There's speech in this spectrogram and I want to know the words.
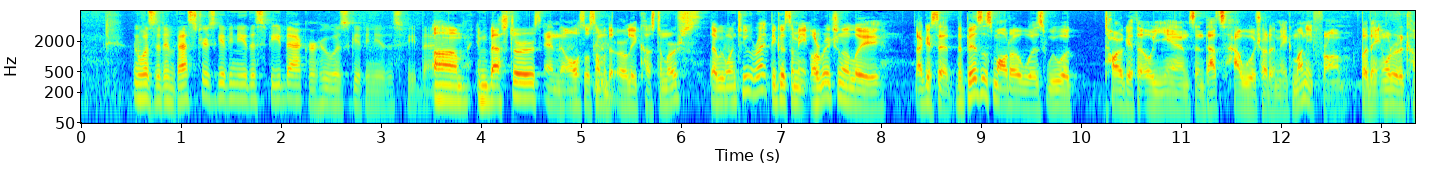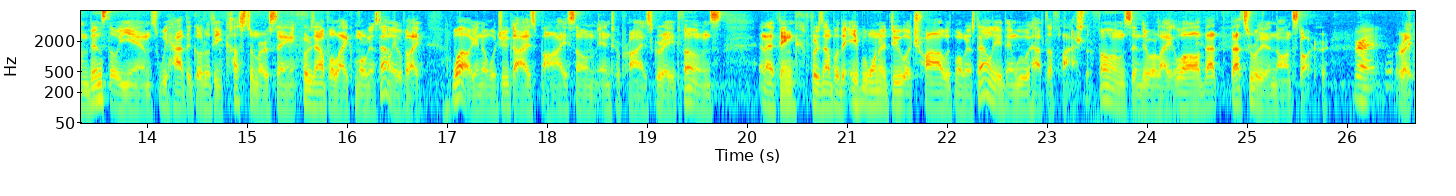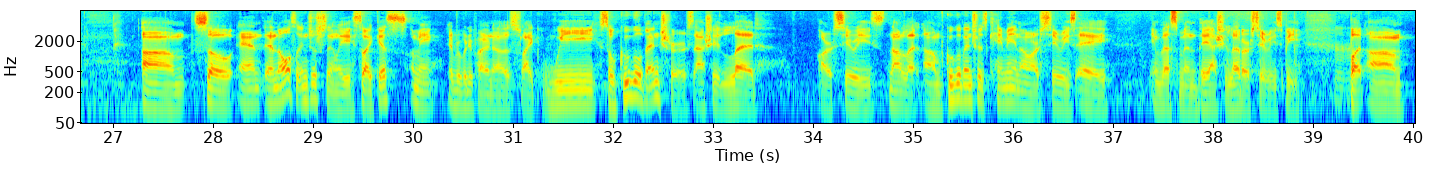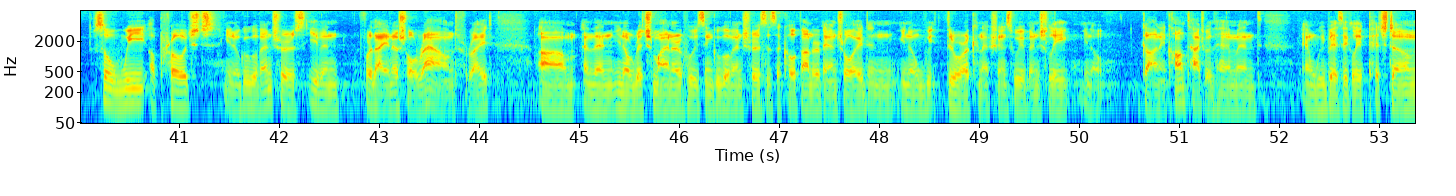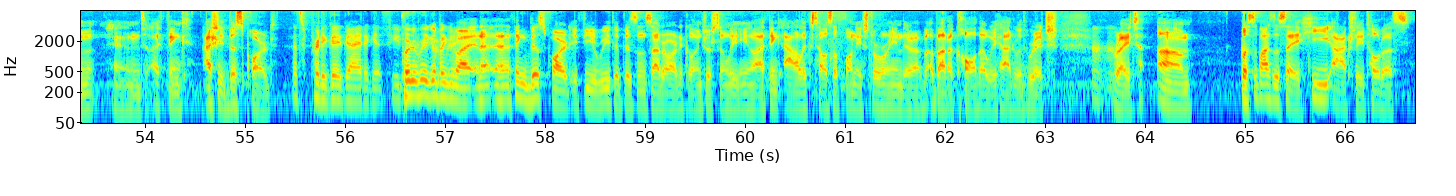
And was it investors giving you this feedback, or who was giving you this feedback? Um, investors, and also some of the early customers that we went to, right? Because I mean, originally, like I said, the business model was we would target the OEMs, and that's how we would try to make money from. But then in order to convince the OEMs, we had to go to the customers, saying, for example, like Morgan Stanley, we're like, well, you know, would you guys buy some enterprise-grade phones? And I think, for example, if we want to do a trial with Morgan Stanley, then we would have to flash their phones, and they were like, well, that that's really a non-starter. Right. Right. Um, so and and also interestingly, so I guess I mean everybody probably knows like we so Google Ventures actually led our Series not led um, Google Ventures came in on our Series A investment. They actually led our Series B, uh-huh. but um, so we approached you know Google Ventures even for that initial round, right? Um, and then you know Rich Miner, who is in Google Ventures, is a co-founder of Android, and you know we, through our connections, we eventually you know got in contact with him and and we basically pitched him. And I think actually this part. That's a pretty good guy to get feedback. Pretty, pretty good feedback. And I, and I think this part, if you read the Business Insider article, interestingly, you know, I think Alex tells a funny story in there about a call that we had with Rich, uh-huh. right? Um, but suffice to say, he actually told us,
